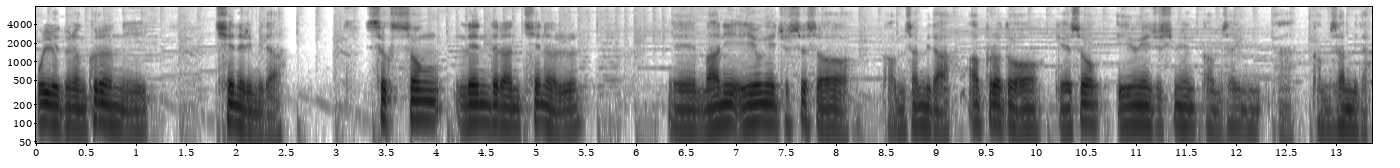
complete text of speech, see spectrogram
올려두는 그런 이 채널입니다. 석송랜드란 채널 예, 많이 이용해 주셔서 감사합니다. 앞으로도 계속 이용해 주시면 감사합니다. 감사합니다.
